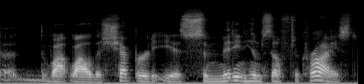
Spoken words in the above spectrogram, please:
uh, while, while the shepherd is submitting himself to Christ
